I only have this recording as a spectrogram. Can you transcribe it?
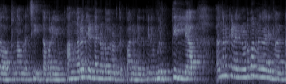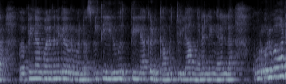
ഡോക്ടർ നമ്മളെ ചീത്ത പറയും. അങ്ങനെയൊക്കെ ഉണ്ട് എന്നോട് ഓരോരുത്തർ പറഞ്ഞിട്ടത്. പിന്നെ വൃത്തിയില്ല. അങ്ങനെയൊക്കെയാണ് എന്നോട് പറഞ്ഞ കാര്യങ്ങളാണ് കേട്ടോ പിന്നെ അതുപോലെ തന്നെ ഗവൺമെന്റ് ഹോസ്പിറ്റൽ തീരെ വൃത്തിയില്ല കെടുക്കാൻ പറ്റില്ല അങ്ങനെയല്ല ഇങ്ങനെയല്ല ഒരുപാട്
